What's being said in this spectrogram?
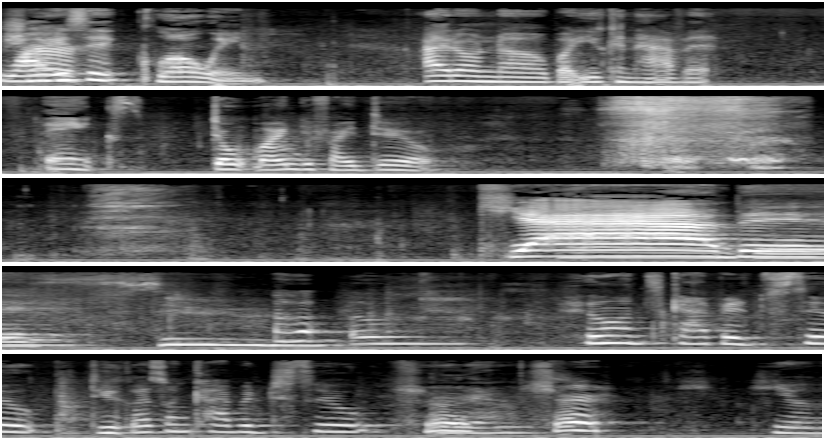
Why is it glowing? I don't know, but you can have it. Thanks. Don't mind if I do. Cabbage. Cabbage soup. Do you guys want cabbage soup? Sure, sure. Here.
